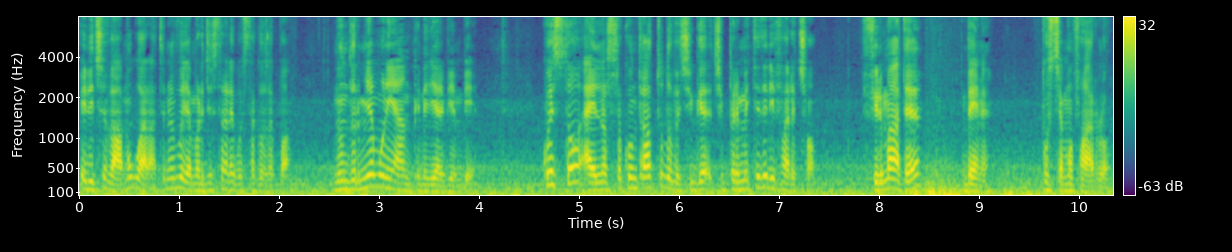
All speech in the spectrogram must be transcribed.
e dicevamo, guardate, noi vogliamo registrare questa cosa qua. Non dormiamo neanche negli Airbnb. Questo è il nostro contratto dove ci, ci permettete di fare ciò. Firmate? Bene, possiamo farlo.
